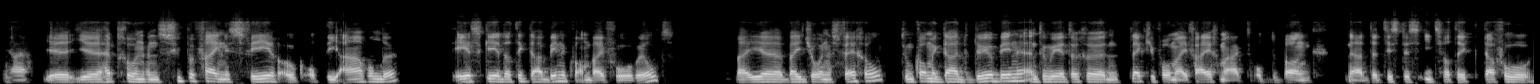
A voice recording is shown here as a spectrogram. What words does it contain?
Ja, je, je hebt gewoon een super fijne sfeer ook op die avonden. De eerste keer dat ik daar binnenkwam bijvoorbeeld, bij, uh, bij Jonas Vegel. Toen kwam ik daar de deur binnen en toen werd er een plekje voor mij vrijgemaakt op de bank. Nou, dat is dus iets wat ik daarvoor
